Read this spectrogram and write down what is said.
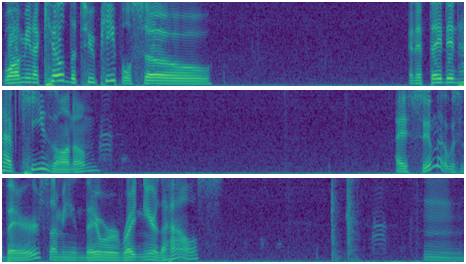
Well, I mean, I killed the two people, so... And if they didn't have keys on them... I assume it was theirs. I mean, they were right near the house. Hmm.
